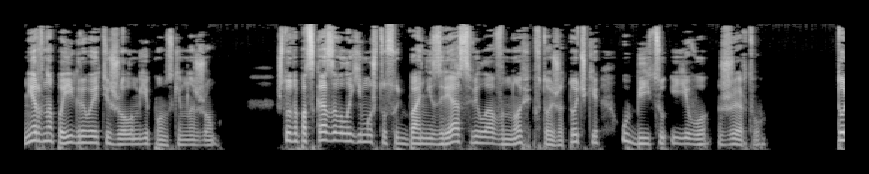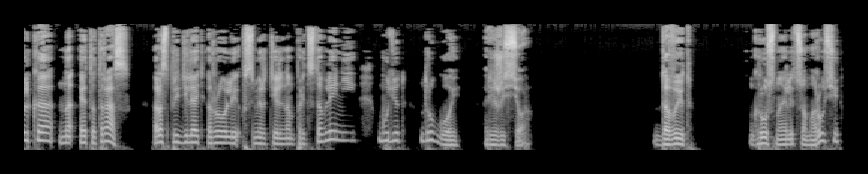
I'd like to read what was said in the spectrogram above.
нервно поигрывая тяжелым японским ножом. Что-то подсказывало ему, что судьба не зря свела вновь в той же точке убийцу и его жертву. Только на этот раз распределять роли в смертельном представлении будет другой режиссер. Давыд. Грустное лицо Маруси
